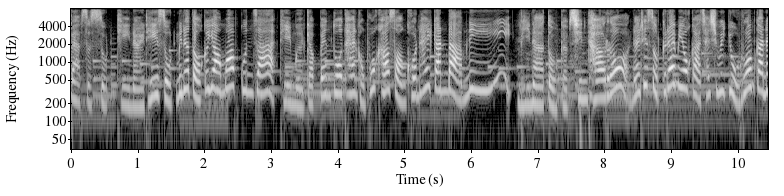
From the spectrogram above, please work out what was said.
แบบสุดๆ ที่ในที่สุดมินาโตะก็ยอมมอบกุญแจที่เหมือนกับเป็นตัวแทนของพวกเขาสองคนให้กันแบบนี้มินาโตะกับชินทาโร่ในที่สุดก็ได้มีโอกาสใช้ชีวิตอยู่ร่วมกันใน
